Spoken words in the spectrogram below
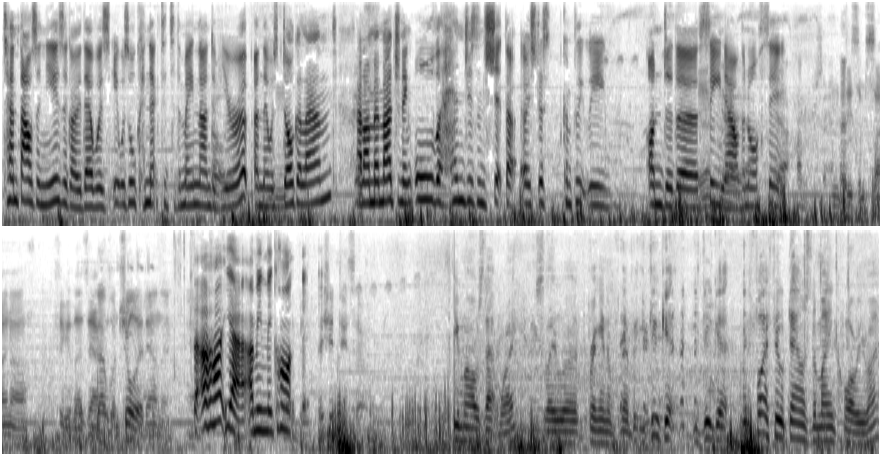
10,000 years ago, there was it was all connected to the mainland of Europe and there was Doggerland. And I'm imagining all the henges and shit that is just completely under the sea now, the North Sea. And do some sonar, figure those out. I'm sure they're down there. But, uh, yeah, I mean, they can't. They should do so. Few miles that way, so they were bringing them from there. But you do get, you do get. I mean, Fyfield Down's the main quarry, right?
